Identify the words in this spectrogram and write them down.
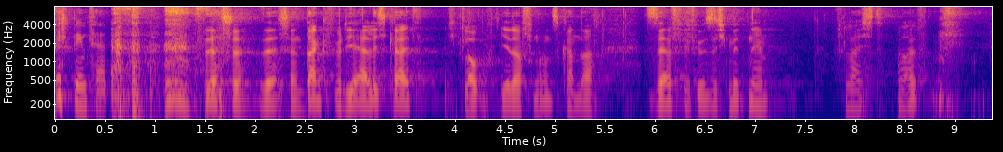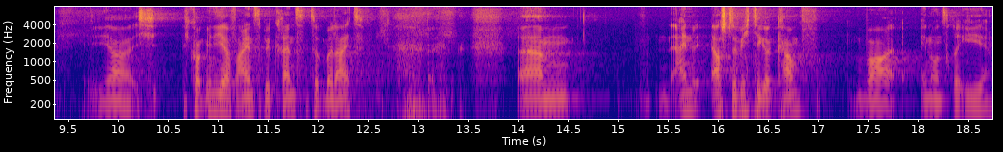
Ich bin fertig. Sehr schön, sehr schön. Danke für die Ehrlichkeit. Ich glaube, jeder von uns kann da sehr viel für sich mitnehmen. Vielleicht, Ralf? Ja, ich, ich konnte mich nicht auf eins begrenzen, tut mir leid. ähm, ein erster wichtiger Kampf war in unserer Ehe.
